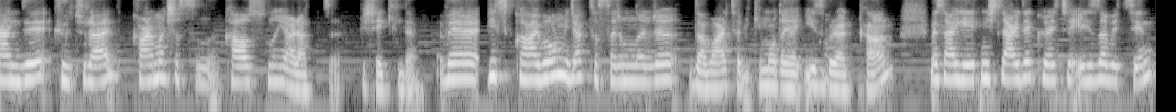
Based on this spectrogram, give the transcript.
kendi kültürel karmaşasını, kaosunu yarattı bir şekilde. Ve hiç kaybolmayacak tasarımları da var tabii ki modaya iz bırakan. Mesela 70'lerde Kraliçe Elizabeth'in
